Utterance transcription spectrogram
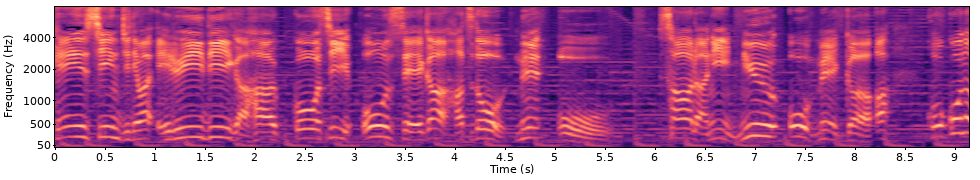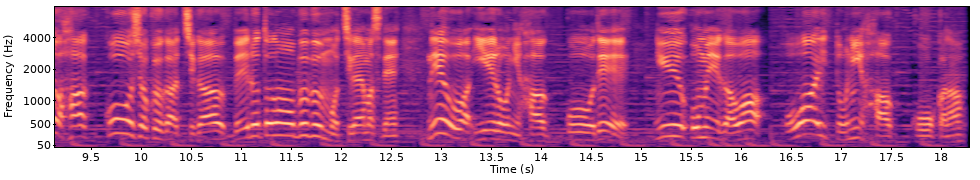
変身時には LED が発光し、音声が発動。ネオ。さらに、ニューオメガ。あ、ここの発光色が違う。ベルトの部分も違いますね。ネオはイエローに発光で、ニューオメガはホワイトに発光かな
